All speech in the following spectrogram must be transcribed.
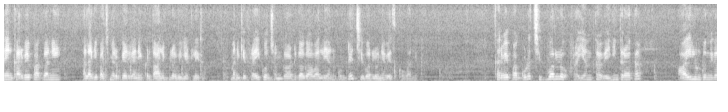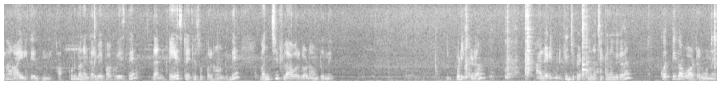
నేను కరివేపాకు కానీ అలాగే పచ్చిమిరపకాయలు కానీ ఇక్కడ తాలింపులో వేయట్లేదు. మనకి ఫ్రై కొంచెం ఘాటుగా కావాలి అనుకుంటే చివర్లోనే వేసుకోవాలి. కరివేపాకు కూడా చివరిలో ఫ్రై అంతా వేగిన తర్వాత ఆయిల్ ఉంటుంది కదా ఆయిల్ తేలుతుంది. అప్పుడు మనం కరివేపాకు వేస్తే దాని టేస్ట్ అయితే సూపర్గా ఉంటుంది మంచి ఫ్లేవర్ కూడా ఉంటుంది. ఇప్పుడు ఇక్కడ ఆల్రెడీ ఉడికించి పెట్టుకున్న చికెన్ ఉంది కదా కొద్దిగా వాటర్ ఉన్నాయి.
